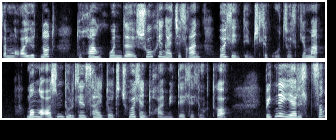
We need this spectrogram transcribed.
замун оюутнууд тухайн хүнд шүүхийн ажиллагаанд хуулийн дэмжлэг үзүүлдэг юм а. Мөн олон төрлийн сайтууд ч хуулийн тухай мэдээлэл өгдөг. Бидний ярилцсан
